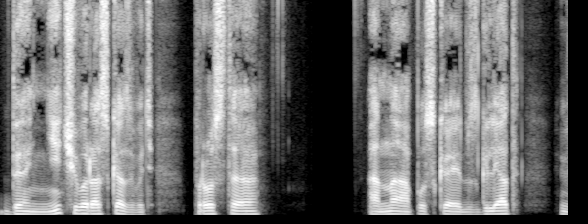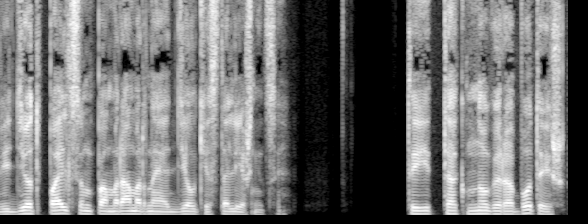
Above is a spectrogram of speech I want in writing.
Да нечего рассказывать, просто... Она опускает взгляд, ведет пальцем по мраморной отделке столешницы. Ты так много работаешь,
